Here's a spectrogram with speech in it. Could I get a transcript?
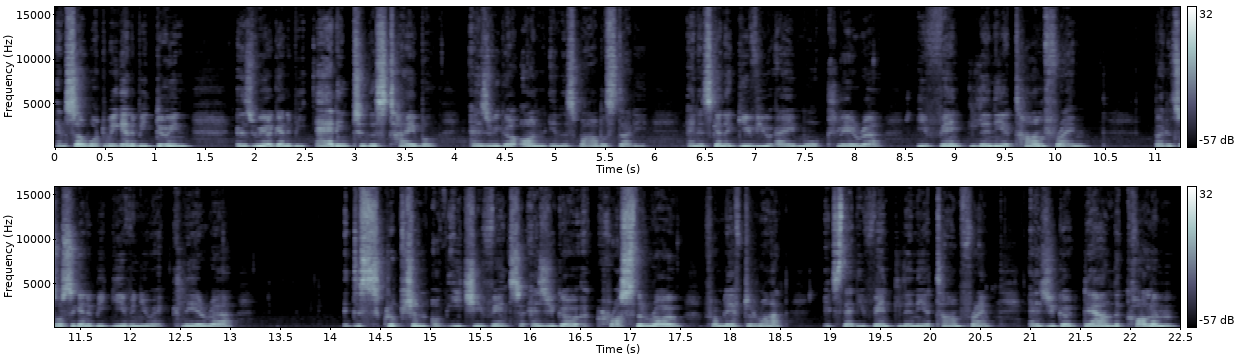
And so, what we're going to be doing is we are going to be adding to this table as we go on in this Bible study. And it's going to give you a more clearer event linear time frame, but it's also going to be giving you a clearer description of each event. So as you go across the row from left to right, it's that event linear time frame. As you go down the column,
